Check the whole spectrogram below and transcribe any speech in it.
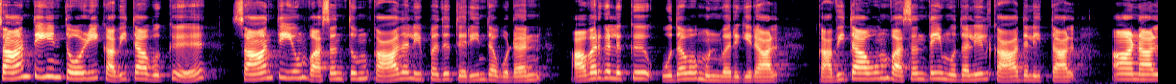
சாந்தியின் தோழி கவிதாவுக்கு சாந்தியும் வசந்தும் காதலிப்பது தெரிந்தவுடன் அவர்களுக்கு உதவ முன்வருகிறாள். கவிதாவும் வசந்தை முதலில் காதலித்தாள். ஆனால்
